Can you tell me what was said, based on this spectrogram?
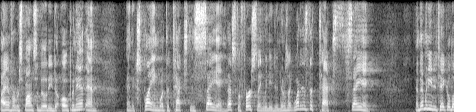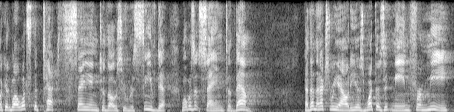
I have a responsibility to open it and, and explain what the text is saying. That's the first thing we need to do. Is like, what is the text saying? And then we need to take a look at, well, what's the text saying to those who received it? What was it saying to them? And then the next reality is, what does it mean for me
